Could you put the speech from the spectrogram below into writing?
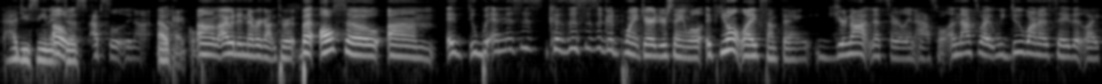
had you seen it oh, just absolutely not. Okay, cool. Um, I would have never gone through it. But also, um, it, and this is because this is a good point, Jared. You're saying, well, if you don't like something, you're not necessarily an asshole, and that's why we do want to say that, like.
